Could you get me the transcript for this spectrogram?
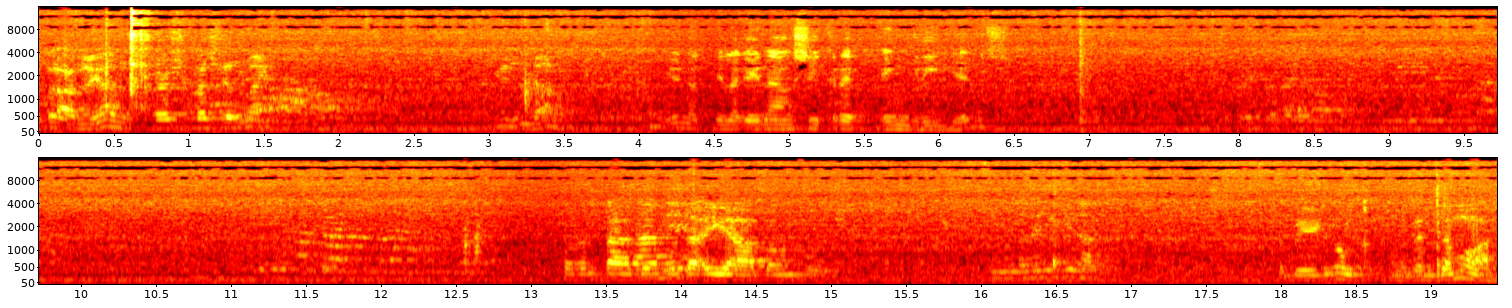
Puta, ano yan? First class yan, Mike. Yun lang. Yun, at nilagay na ang secret ingredients. Tarantado mo da iyabang po. Ah. Sabihin ko, ang ganda mo ah.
